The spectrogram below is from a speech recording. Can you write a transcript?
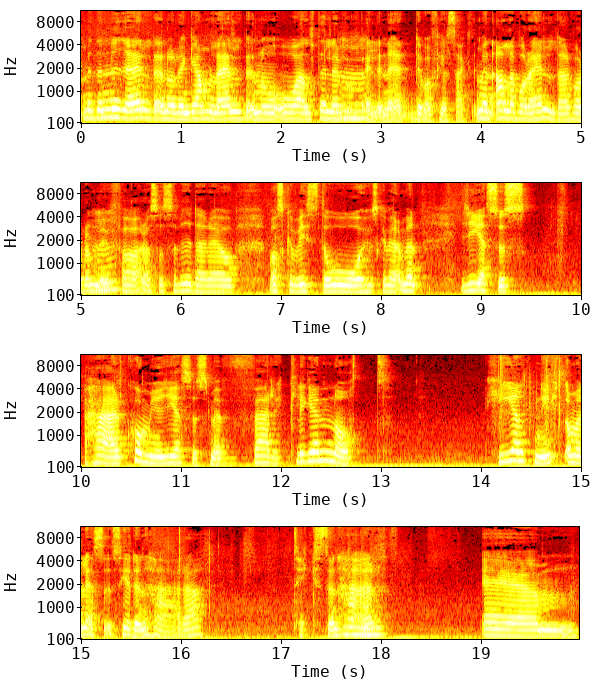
med den nya elden och den gamla elden och, och allt. Eller, Mm. eller nej, det var fel sagt. Men alla våra eldar, vad de nu för oss och så vidare. Och vad ska vi stå och hur ska vi göra? Men Jesus, här kommer ju Jesus med verkligen något helt nytt. Om man läser, ser den här äh, texten här. Ehm,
